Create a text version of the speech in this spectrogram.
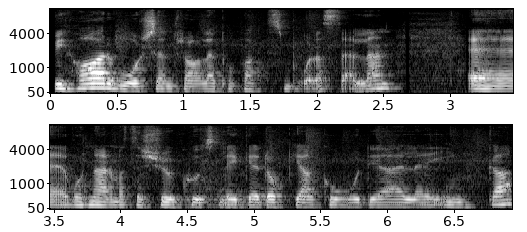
Vi har vårdcentraler på faktiskt båda ställen. Eh, vårt närmaste sjukhus ligger dock i Alcudia eller Inka.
